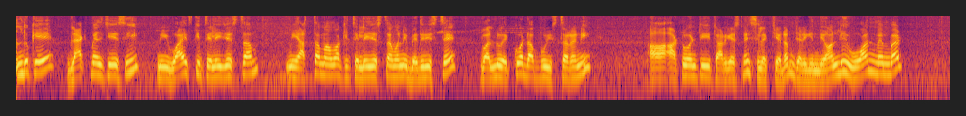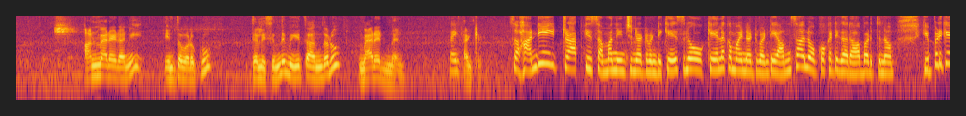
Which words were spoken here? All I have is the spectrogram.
అందుకే బ్లాక్మెయిల్ చేసి మీ వైఫ్కి తెలియజేస్తాం మీ అత్త మామకి తెలియజేస్తామని బెదిరిస్తే వాళ్ళు ఎక్కువ డబ్బు ఇస్తారని అటువంటి టార్గెట్స్ని సెలెక్ట్ చేయడం జరిగింది. ఓన్లీ వన్ మెంబర్ అన్మ్యారీడ్ అని ఇంతవరకు తెలిసింది. మిగతా అందరూ married men thank thank you so honey ట్రాప్కి సంబంధించినటువంటి కేసులో కీలకమైనటువంటి అంశాలు ఒక్కొక్కటిగా రాబడుతున్నాం. ఇప్పటికే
